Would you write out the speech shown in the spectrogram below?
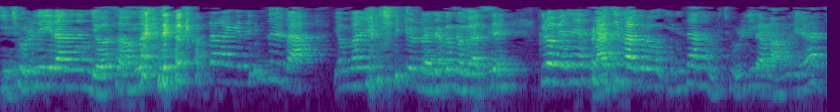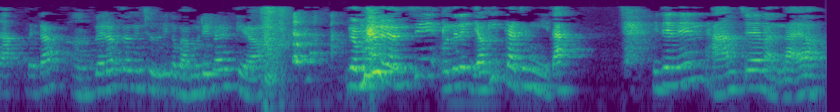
이 졸리라는 여성을 내가 감당하기는 힘들다. 연말 연시 결론인 것 같아. 그러면은 마지막으로 인사는 우리 졸리가 네. 마무리를 하자. 내가 응. 매력적인 졸리가 마무리를 할게요. 연말연시 오늘은 여기까지입니다. 자, 이제는 다음 주에 만나요.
